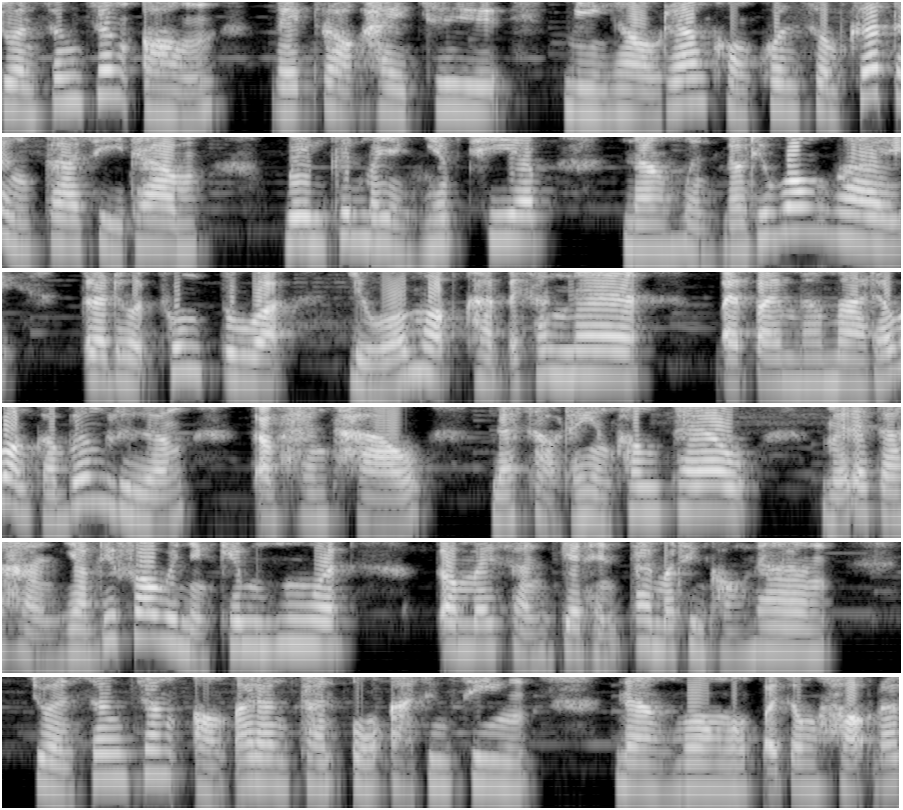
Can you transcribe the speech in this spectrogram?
จวนซิ่งเจิ้งอ๋อง ในตรอกไฮจือ มีเงาร่างของคนสวมเครื่องแต่งกายสีดำ วิ่งขึ้นมาอย่างเงียบเชียบ นางเหมือนแมวที่ว่องไวกระโดดพุ่งตัว หรือว่าหมอบขันไปข้างหน้า ไปไปมามาระหว่างกระเบื้องเหลืองกำแพงขาว และเสาได้อย่างคล่องแคล่วแม้แต่ทหารยามที่เฝ้าเวรอย่างเข้มงวด ก็ไม่สังเกตเห็นการมาถึงของนางจวนเซิงจ้างอ่องอลังการโออาจจริง ๆ นางมองลงไปจงหอกระ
